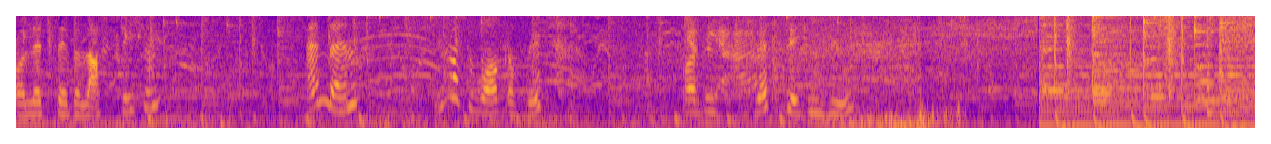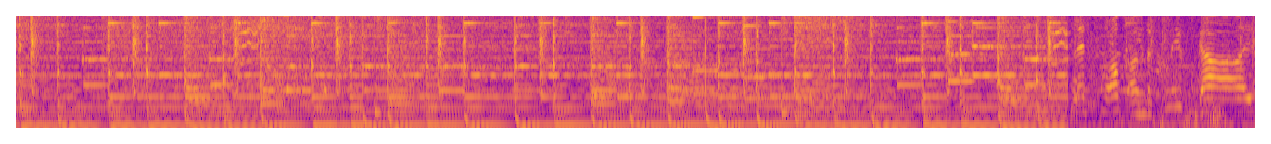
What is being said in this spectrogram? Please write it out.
or let's say the last station. And then you have to walk a bit for this breathtaking view on the cliff guys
